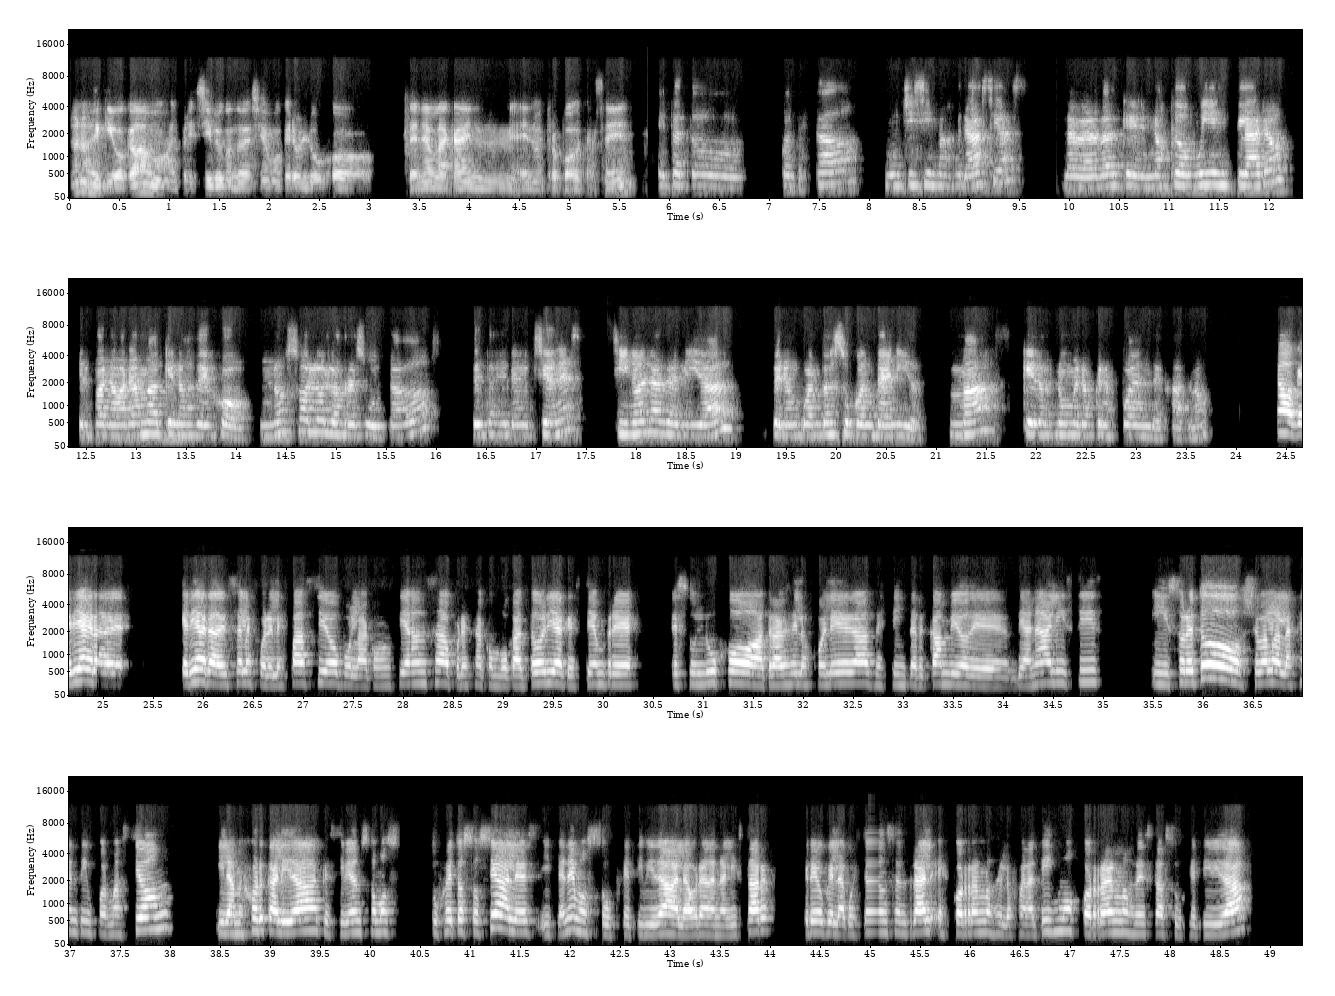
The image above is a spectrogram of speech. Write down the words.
No nos equivocábamos al principio cuando decíamos que era un lujo tenerla acá en, en nuestro podcast. ¿eh? Está todo contestado. Muchísimas gracias. La verdad que nos quedó muy en claro el panorama que nos dejó no solo los resultados de estas elecciones, sino la realidad, pero en cuanto a su contenido, más que los números que nos pueden dejar, ¿no? No, quería, quería agradecerles por el espacio, por la confianza, por esta convocatoria que siempre es un lujo a través de los colegas, de este intercambio de, de análisis y sobre todo llevarle a la gente información y la mejor calidad, que si bien somos sujetos sociales y tenemos subjetividad a la hora de analizar, creo que la cuestión central es corrernos de los fanatismos, corrernos de esa subjetividad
